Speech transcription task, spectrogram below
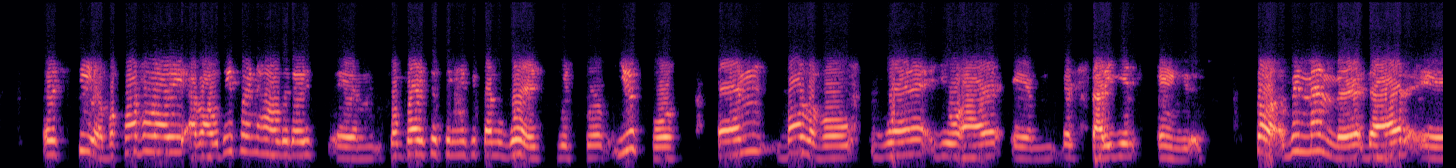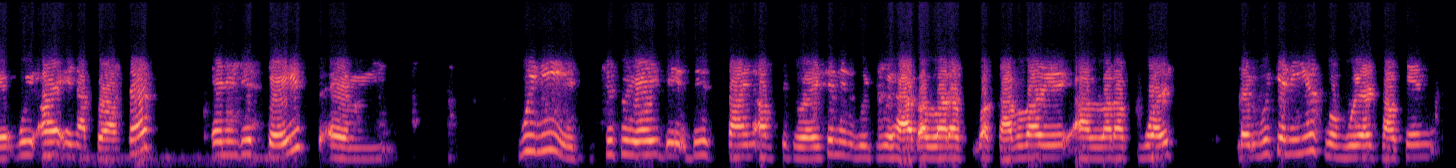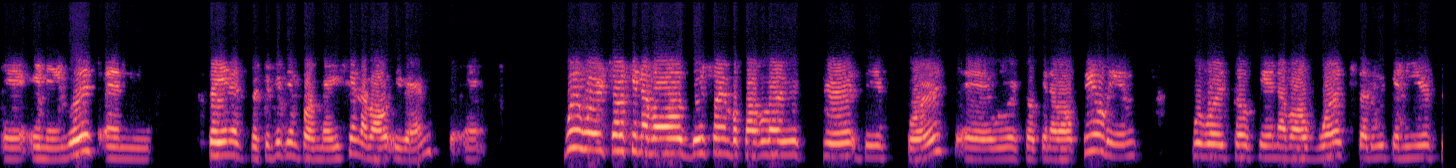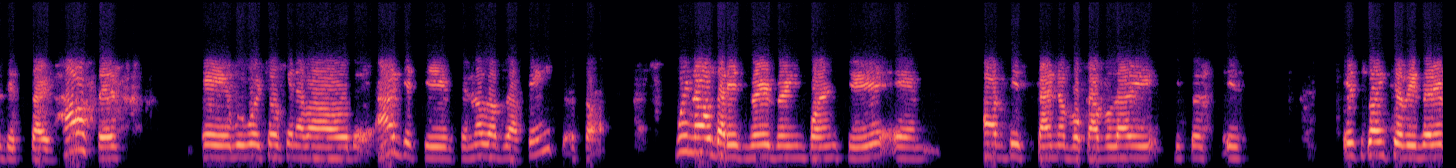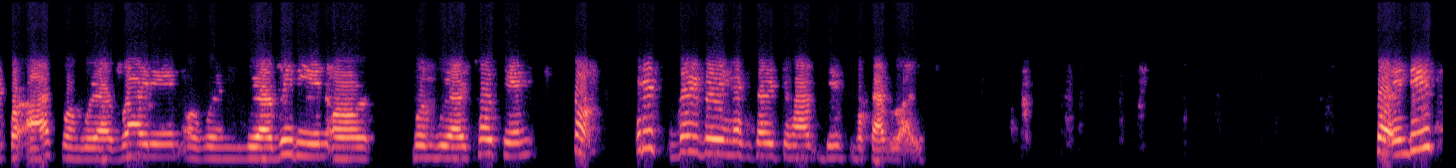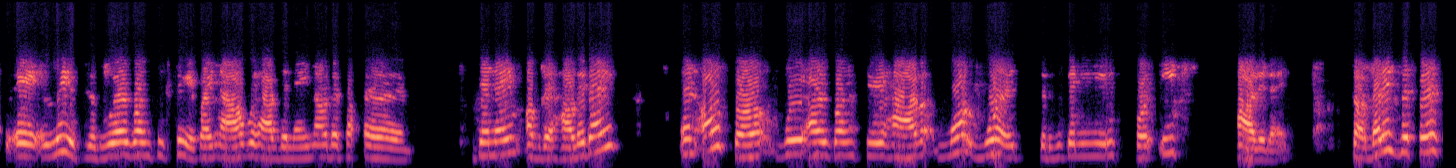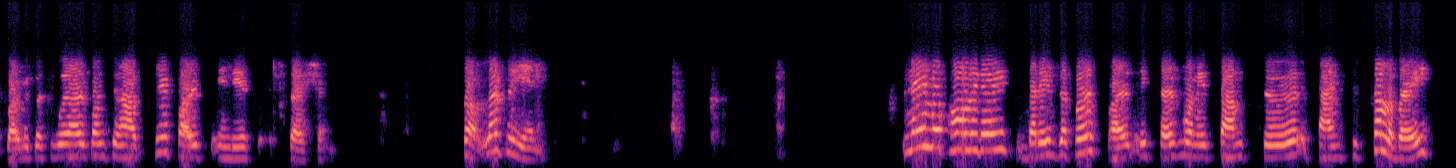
Here, vocabulary about different holidays um, comprises significant words which prove useful and valuable when you are um, studying English. So remember that uh, we are in a process, and in this case, um, we need to create the, this kind of situation in which we have a lot of vocabulary, a lot of words that we can use when we are talking uh, in English and saying specific information about events. Uh, we were talking about different vocabularies through this course. Uh, we were talking about feelings. We were talking about words that we can use to describe houses. Uh, we were talking about adjectives and all of that things. So we know that it's very, very important to um, have this kind of vocabulary because it's, it's going to be better for us when we are writing or when we are reading or when we are talking. So it is very, very necessary to have this vocabulary. So in this uh, list that we are going to see right now, we have the name of the uh, the name of the holiday, And also, we are going to have more words that we can use for each holiday. So that is the first part because we are going to have three parts in this session. So let's begin. Name of holidays, that is the first part. It says when it comes to time to celebrate,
